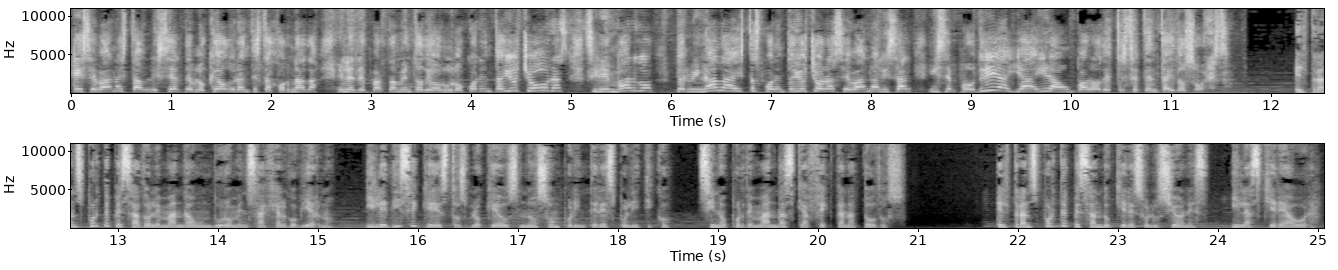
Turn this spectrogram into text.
que se van a establecer de bloqueo durante esta jornada en el departamento de Oruro. 48 horas. Sin embargo, terminada estas 48 horas se va a analizar y se podría ya ir a un paro de 372 horas. El transporte pesado le manda un duro mensaje al gobierno, y le dice que estos bloqueos no son por interés político, sino por demandas que afectan a todos. El transporte pesando quiere soluciones, y las quiere ahora.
